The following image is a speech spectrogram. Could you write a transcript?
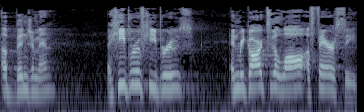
of Benjamin, a Hebrew of Hebrews, in regard to the law of Pharisee.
